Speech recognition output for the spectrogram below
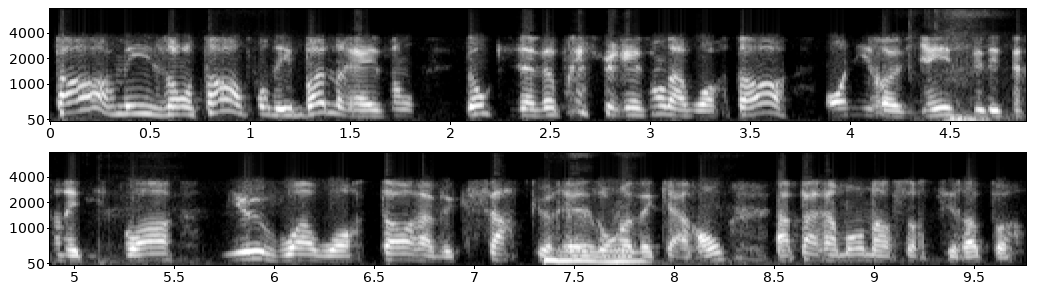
tort, mais ils ont tort pour des bonnes raisons. Donc, ils avaient presque raison d'avoir tort. On y revient, c'est l'éternelle histoire. Mieux vaut avoir tort avec Sartre que ben raison avec Aron. Apparemment, on n'en sortira pas.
